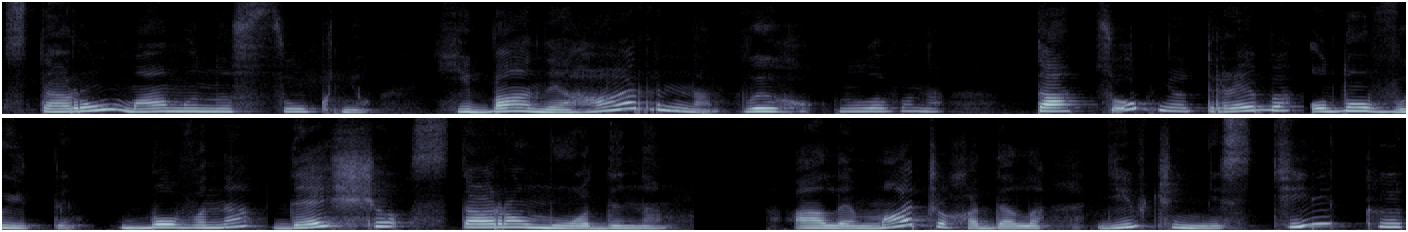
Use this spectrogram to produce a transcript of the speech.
стару мамину сукню. Хіба не гарна? вигукнула вона. Та сукню треба оновити, бо вона дещо старомодна. Але мачуха дала дівчині стільки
